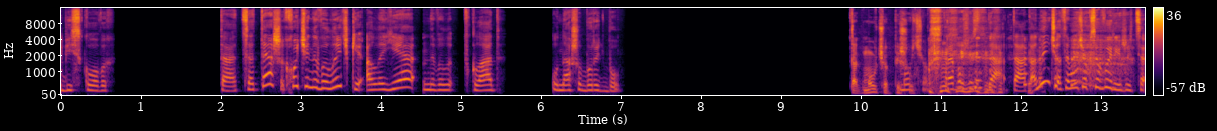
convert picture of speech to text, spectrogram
військових. Та це теж, хоч і невеличкий, але є невели... вклад у нашу боротьбу. Так, мовчок пішов. Мовчок. Треба щось. Да, та, та. Ну нічого, це мовчок все виріжеться.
